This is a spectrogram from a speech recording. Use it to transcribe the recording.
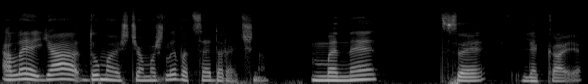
але я думаю, що можливо це доречно. Мене це лякає.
